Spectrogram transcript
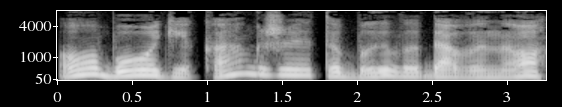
О, боги, как же это было давно!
